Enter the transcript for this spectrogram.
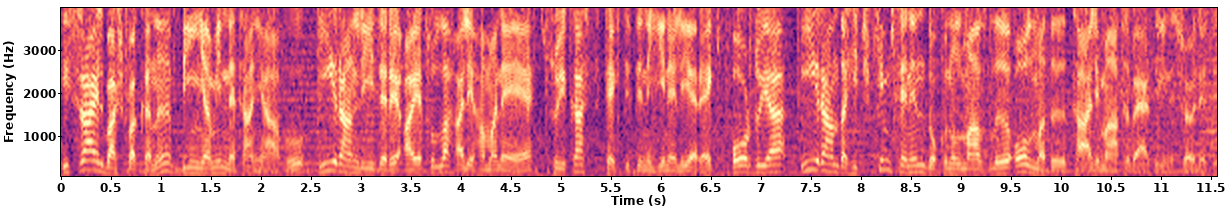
İsrail Başbakanı Binyamin Netanyahu, İran lideri Ayetullah Ali Hamane'ye suikast tehdidini yineleyerek orduya İran'da hiç kimsenin dokunulmazlığı olmadığı talimatı verdiğini söyledi.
